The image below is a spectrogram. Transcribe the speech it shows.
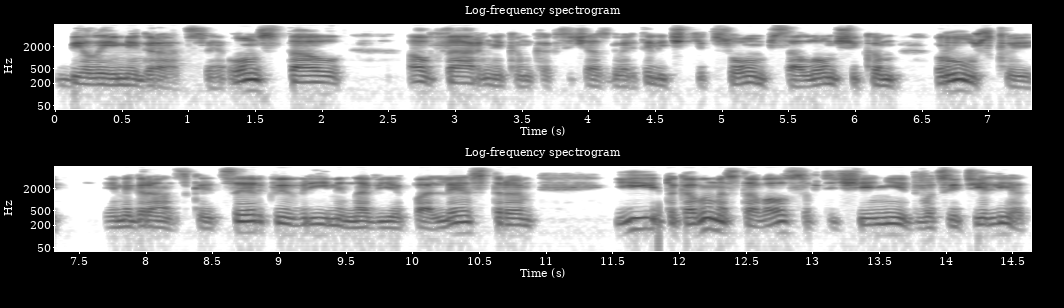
белой эмиграции. Он стал алтарником, как сейчас говорят, или чтецом, псаломщиком русской эмигрантской церкви в Риме, на Виа Палестро, и таковым оставался в течение 20 лет.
